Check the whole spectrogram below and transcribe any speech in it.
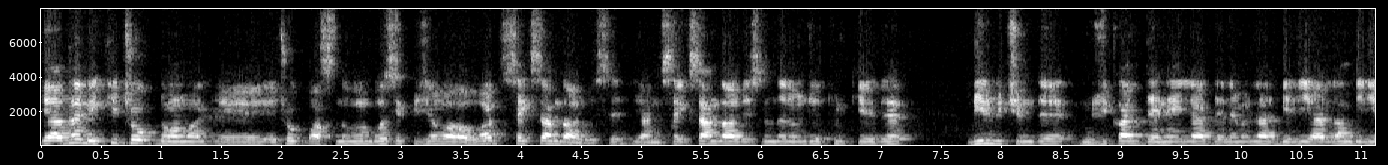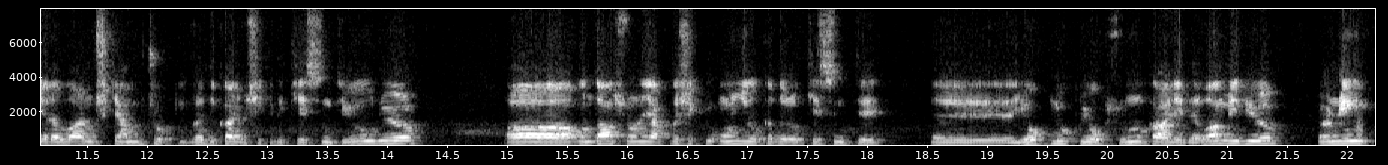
Ya tabii ki çok normal, e, çok aslında bunun basit bir cevabı var. 80 darbesi. Yani 80 darbesinden önce Türkiye'de bir biçimde müzikal deneyler, denemeler bir yerden bir yere varmışken bu çok radikal bir şekilde kesintiye uğruyor. Ondan sonra yaklaşık bir 10 yıl kadar o kesinti e, yokluk, yoksulluk hali devam ediyor. Örneğin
